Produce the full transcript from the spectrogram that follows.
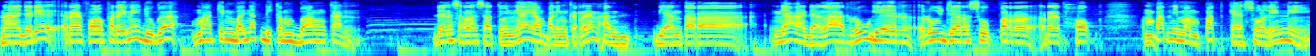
Nah, jadi revolver ini juga makin banyak dikembangkan dan salah satunya yang paling keren di antaranya adalah Ruger Ruger Super Red Hawk 454 Casual ini.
